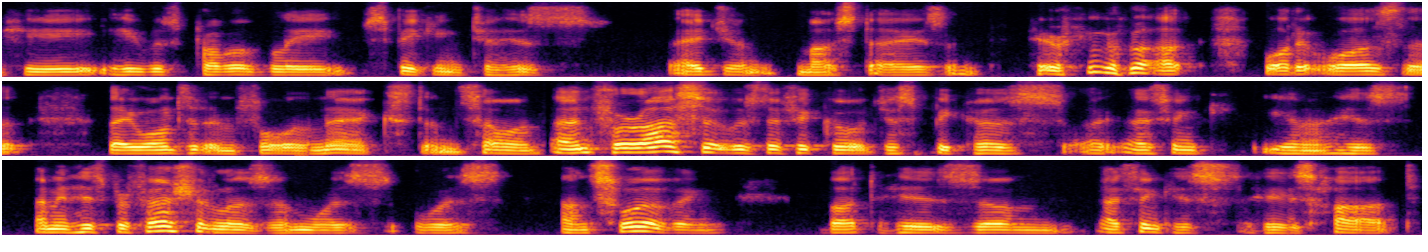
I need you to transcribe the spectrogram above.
he he was probably speaking to his agent most days and hearing about what it was that they wanted him for next and so on. And for us, it was difficult just because I, I think, you know, his I mean, his professionalism was was unswerving, but his um, I think his his heart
